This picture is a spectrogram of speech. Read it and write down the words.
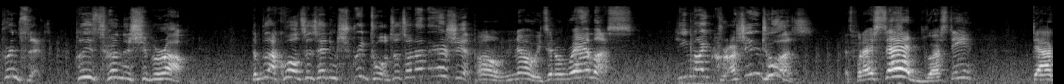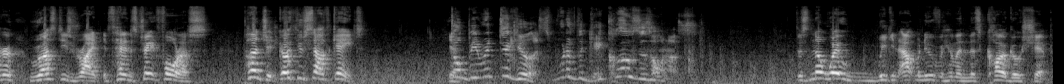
Princess, please turn the ship around. The Black Waltz is heading straight towards us on an airship. Oh no, he's gonna ram us! He might crash into us. That's what I said, Rusty! Dagger, Rusty's right. It's headed straight for us. Punch it, go through South Gate. Yeah. Don't be ridiculous. What if the gate closes on us? There's no way we can outmaneuver him in this cargo ship.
